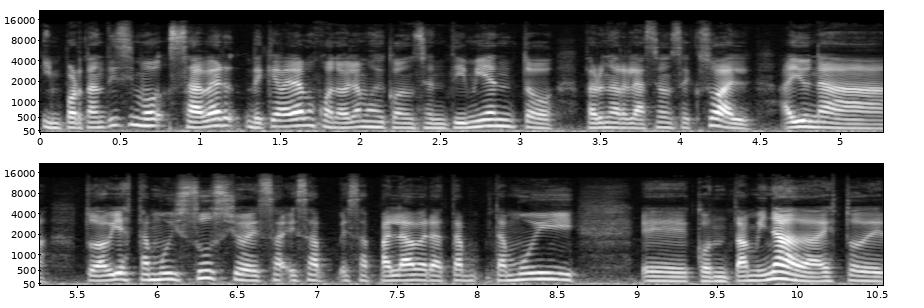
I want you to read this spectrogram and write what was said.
importantísimo saber de qué hablamos cuando hablamos de consentimiento para una relación sexual. Hay una, todavía está muy sucio esa, esa, esa palabra, está, muy eh, contaminada esto de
